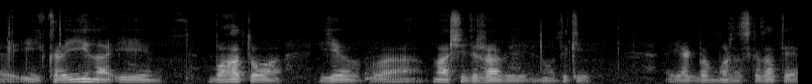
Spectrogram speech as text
е, і країна, і багато є в е, нашій державі ну, такі, як би можна сказати,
